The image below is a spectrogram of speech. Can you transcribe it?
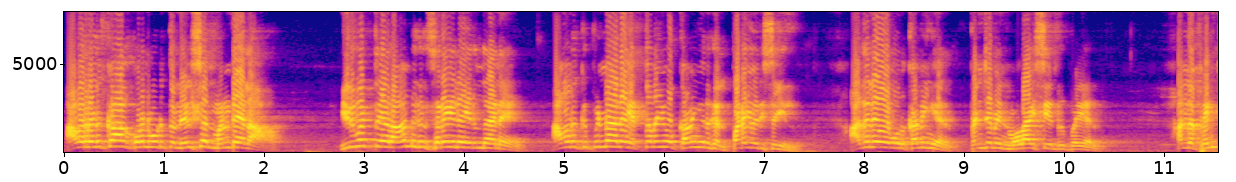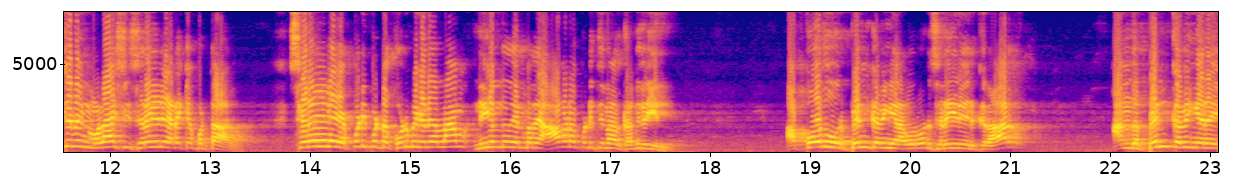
அவர்களுக்காக குரல் கொடுத்த நெல்சன் மண்டேலா இருபத்தேழு ஆண்டுகள் சிறையில் இருந்தானே. அவனுக்கு பின்னாலே எத்தனையோ கவிஞர்கள் படைவரிசையில். அதிலே ஒரு கவிஞர் பெஞ்சமின் மொலாய்சி என்று பெயர். அந்த பெஞ்சமின் மொலாய்சி சிறையிலே அடைக்கப்பட்டார். சிறையிலே எப்படிப்பட்ட கொடுமைகள் எல்லாம் நிகழ்ந்தது என்பதை ஆவணப்படுத்தினார் கவிதையில். அப்போது ஒரு பெண் கவிஞர் அவரோடு சிறையிலே இருக்கிறார். அந்த பெண் கவிஞரை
